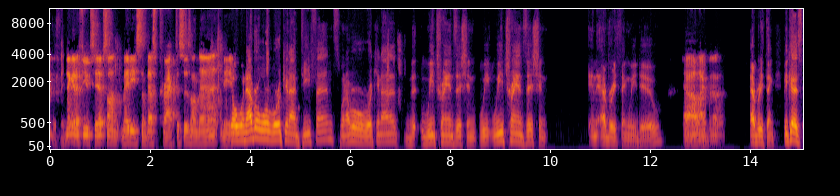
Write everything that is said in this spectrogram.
practicing. can I get a few tips on maybe some best practices on that? I mean, So whenever we're working on defense, whenever we're working on it, we transition. We we transition in everything we do. yeah, I Um, like that. everything because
